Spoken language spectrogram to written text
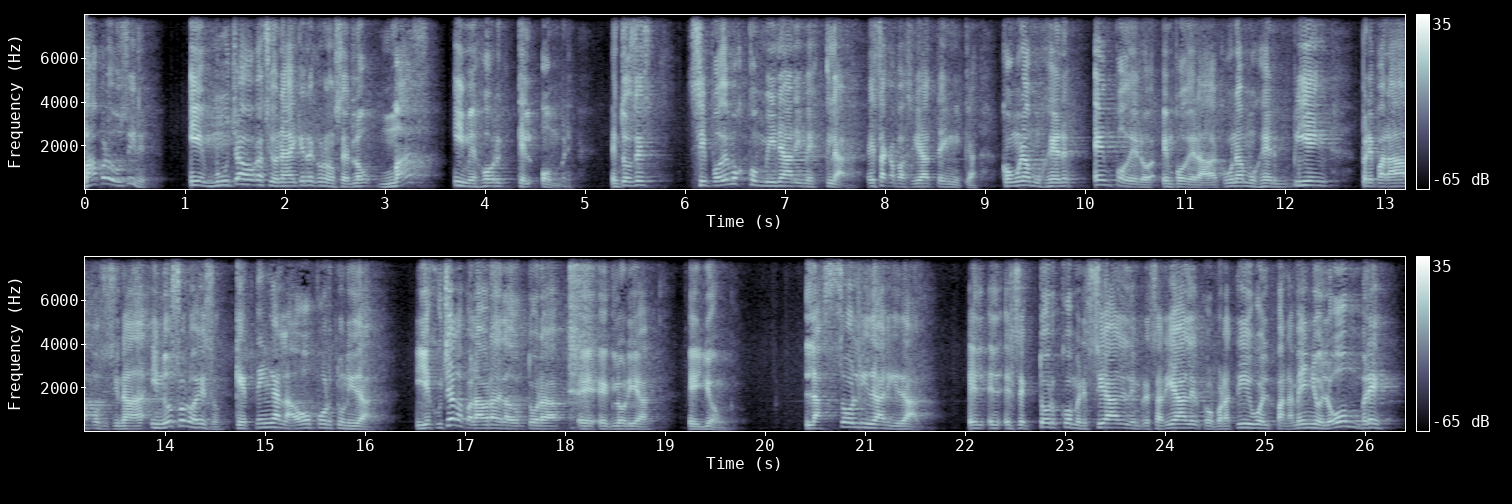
va a producir. Y en muchas ocasiones hay que reconocerlo más y mejor que el hombre. Entonces, si podemos combinar y mezclar esa capacidad técnica con una mujer empoderada, con una mujer bien preparada, posicionada, y no solo eso, que tenga la oportunidad. Y escuché la palabra de la doctora eh, eh, Gloria eh, Young la solidaridad. El, el- el sector comercial, el empresarial, el corporativo, el panameño, el hombre,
